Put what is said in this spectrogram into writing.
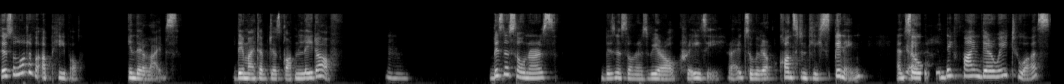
there's a lot of upheaval in their lives. They might have just gotten laid off. Mhm. Business owners, business owners, we are all crazy, right? So we are constantly spinning. And Yeah. so when they find their way to us,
